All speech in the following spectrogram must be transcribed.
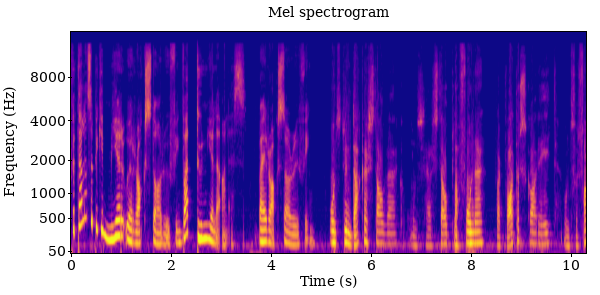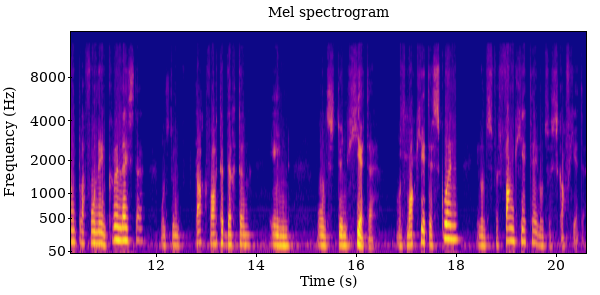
Vertel ons 'n bietjie meer oor Rockstar Roofing. Wat doen julle alles by Rockstar Roofing? Ons doen dakherstelwerk, ons herstel plafonne wat waterskade het, ons vervang plafonne en kroonlyste, ons doen dakwaterdigting en ons doen geete. Ons maak geete skoon en ons vervang geete en ons verskaf geete.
